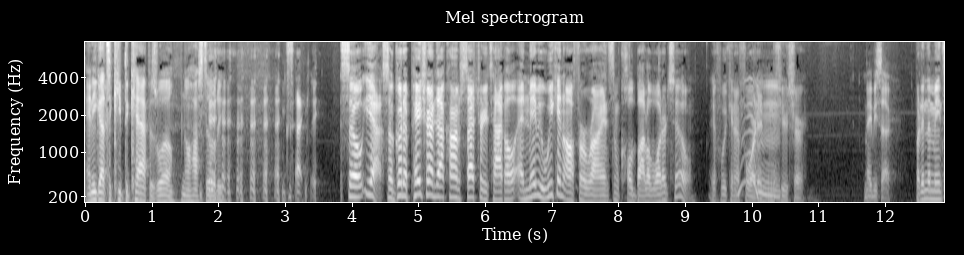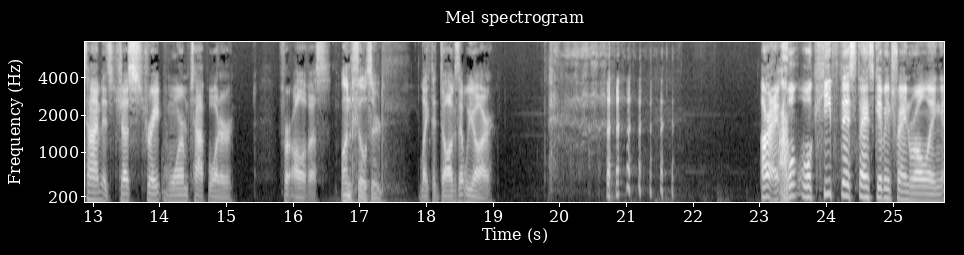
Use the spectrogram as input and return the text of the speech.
And he got to keep the cap as well. No hostility. exactly. So yeah, so go to patreon.com slash tackle and maybe we can offer Ryan some cold bottled water too, if we can afford it in Hmm. the future. Maybe so. But in the meantime, it's just straight warm tap water for all of us, Unfiltered. like the dogs that we are. All right, we'll, we'll keep this Thanksgiving train rolling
